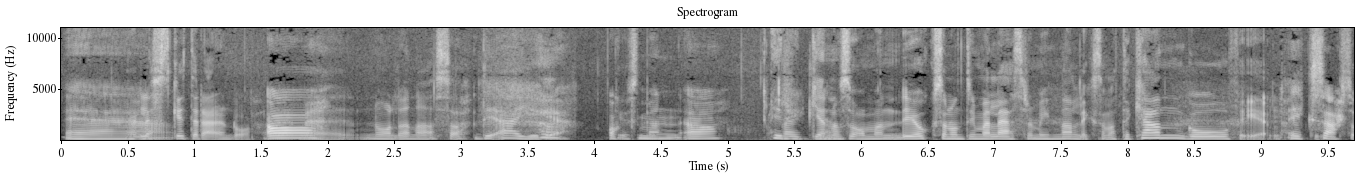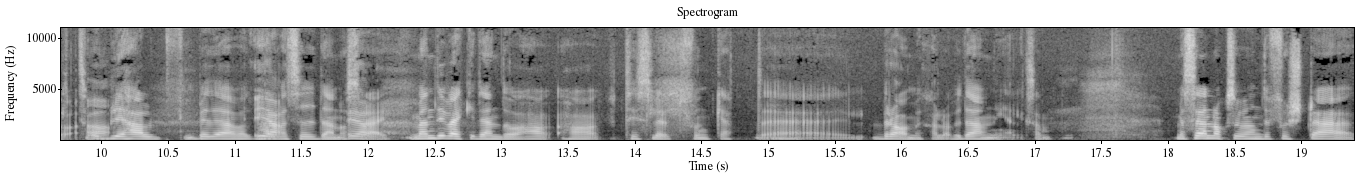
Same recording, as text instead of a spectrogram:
Det Eh, är läskigt det där ändå. Ja. Med nålarna alltså. Det är ju det. Och Just det. man, ja, I ryggen och så. Men det är också någonting man läser om innan. Liksom, att det kan gå fel. Exakt, Så, och ja. bli halvbedövad på Ja. halva sidan och Ja. sådär. Men det verkade ändå ha, ha till slut funkat eh, bra med själva bedövningen. Liksom. Men sen också under första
